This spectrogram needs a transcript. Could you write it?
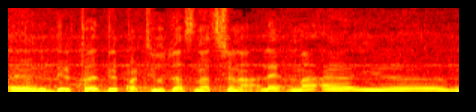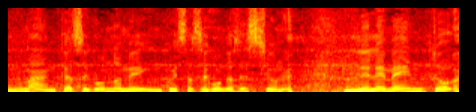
eh, del, del, partito transnazionale, ma eh, manca secondo me in questa seconda sessione l'elemento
